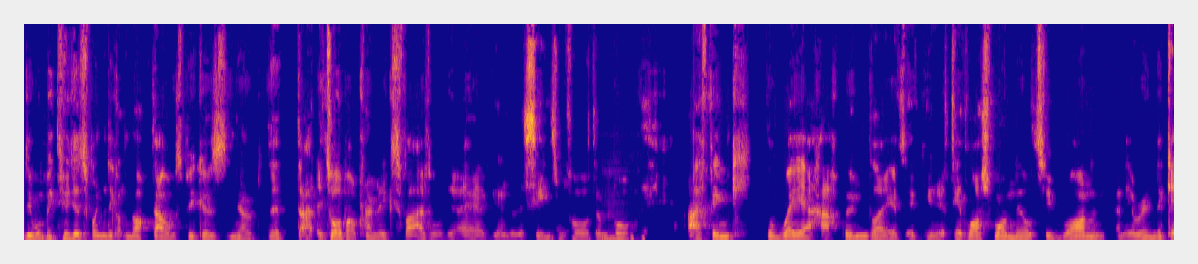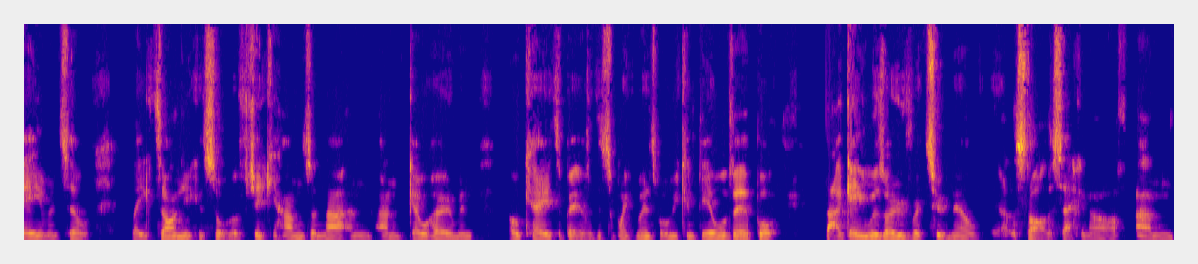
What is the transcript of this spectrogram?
they won't be too disappointed they got knocked out because you know the, that it's all about Premier League survival uh, at the end of the season for them. Mm. But I think the way it happened, like if, if, you know, if they lost one 0 to one and, they were in the game until late on, you can sort of shake your hands on that and, and go home and okay, it's a bit of a disappointment, but we can deal with it. But that game was over at two 0 at the start of the second half, and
